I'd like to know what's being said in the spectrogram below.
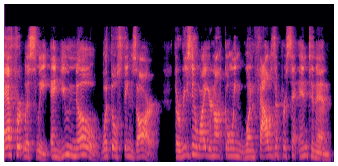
effortlessly and you know what those things are. The reason why you're not going 1000% into them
